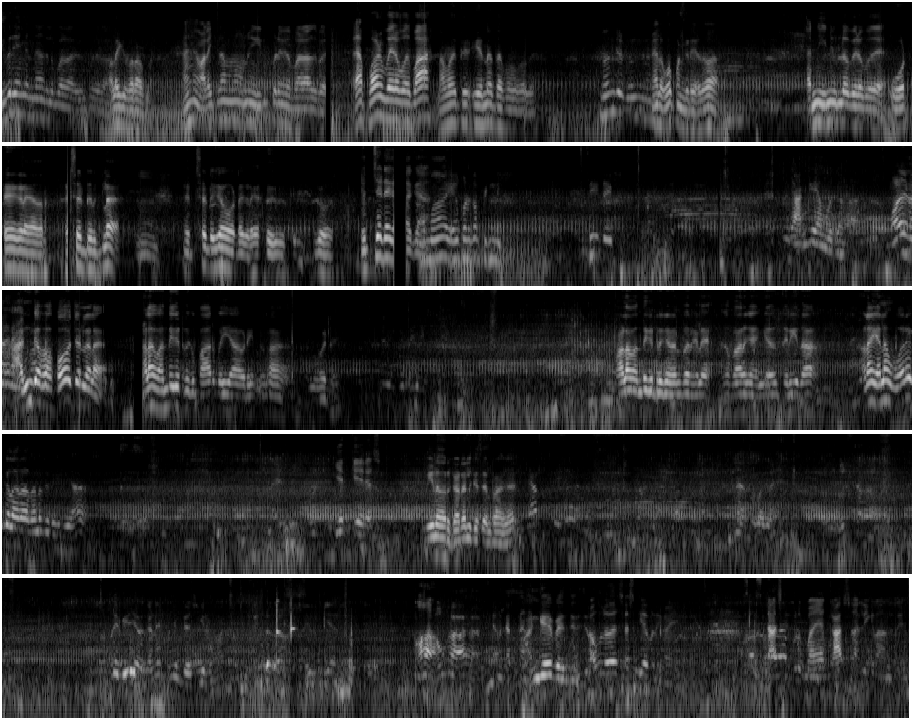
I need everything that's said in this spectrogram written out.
இவர் எங்க இருந்தா அதுல போறாரு மலைக்கு போகிறாப்புல ஆ வளைக்கலாம் ஒன்றும் இருப்பிடவே வராது பாரு. ஏன் போன் போயிட போகுதுப்பா நமக்கு என்ன தப்பு போகுது? மேலே ஓப்பன் கிடையாதோ? தண்ணி இன்னும் உள்ள போயிட போகுது. ஓட்டே கிடையாது ஹெட்செட் இருக்குல்ல? ம். ஹெட்செட்டுக்கே ஓட்டை கிடையாது. ஹெட்செட்டே கிடக்க ஆமா என் பொண்ணுக்கா பின்னி. சி டைப் அங்கேயே நான் அங்கே போக சொல்லல. மழை வந்துகிட்டு இருக்கு பாரு பையா அப்படின்னு அங்கே போயிட்டு. மழை வந்துகிட்டு இருக்கு நண்பர்களே. அங்க பாருங்க எங்கேயாவது தெரியுதா? ஆனா எல்லாம் ஒரே கலரா தானே தெரியுதுயா? மீனவர் கடலுக்கு செல்றாங்க. வீடியோ கனெக்ட் பண்ணி அவங்க அங்கேயே பெஞ்சிருச்சு. அவ்வளோ சஸ்டியாக பண்ணிடுவாங்க டாஸ்க் கொடுப்பாங்க காசும் அள்ளிக்கலாம் அது.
